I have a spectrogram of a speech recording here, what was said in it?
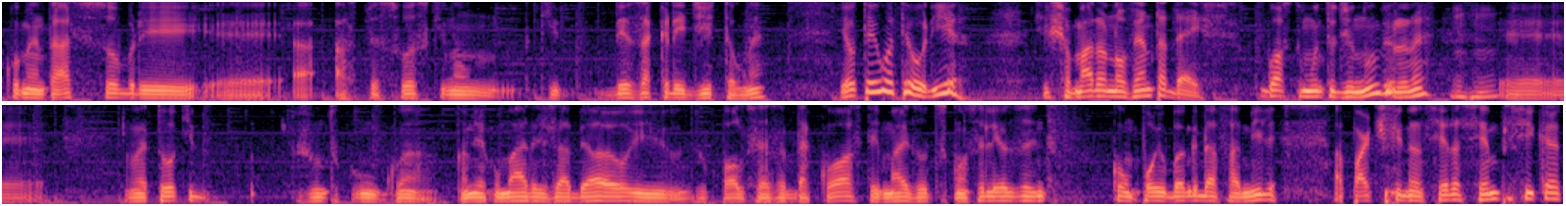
comentasse sobre é, as pessoas que não que desacreditam, né? Eu tenho uma teoria que chamaram 90-10. Gosto muito de número, né? Uhum. É, não é à toa que, junto com, com, a, com a minha comadre Isabel e o Paulo César da Costa e mais outros conselheiros, a gente compõe o Banco da Família, a parte financeira sempre fica.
